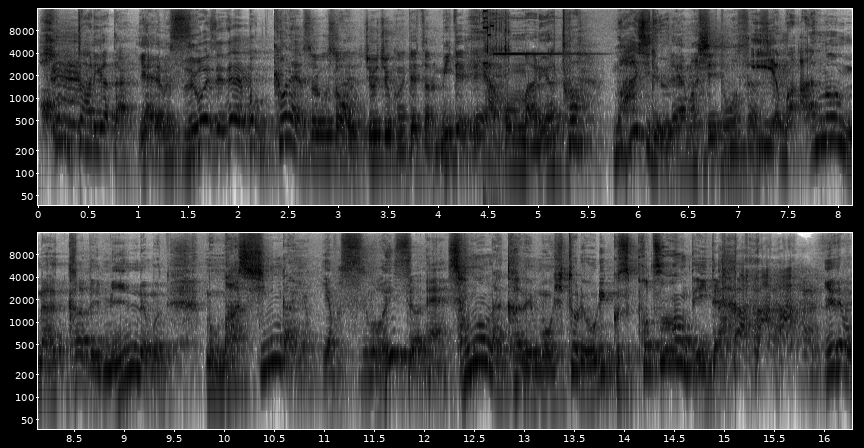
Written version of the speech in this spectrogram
本当ありがたい。いやでもすごいですね。で僕去年それこそはい。ジョイチョ君が出てたの見ていてやほんまありがとうマジで羨ましいと思ってたんですいやもうあの中でみんなもうもうマシンガンよ。いやもうすごいっすよね。その中でもう一人オリックスポツンって言いたい。いやでも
